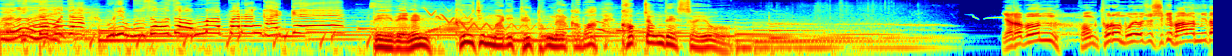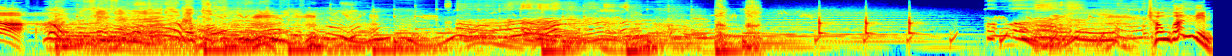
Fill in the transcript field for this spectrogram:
이따 보자. 우린 무서워서 엄마 아빠랑 갈게. 베베는 거짓말이 들통날까봐 걱정됐어요. 여러분 공토로 모여주시기 바랍니다. 경관님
